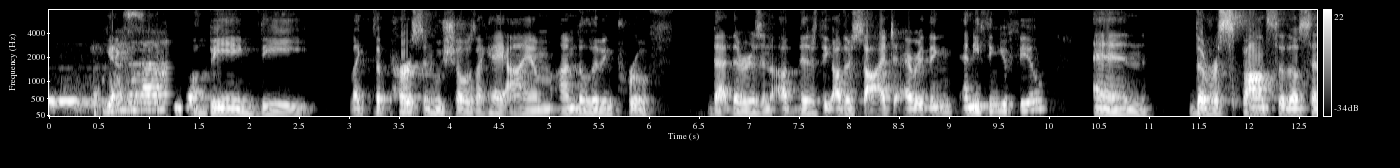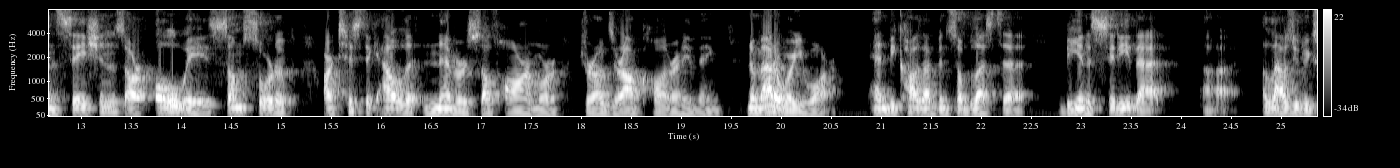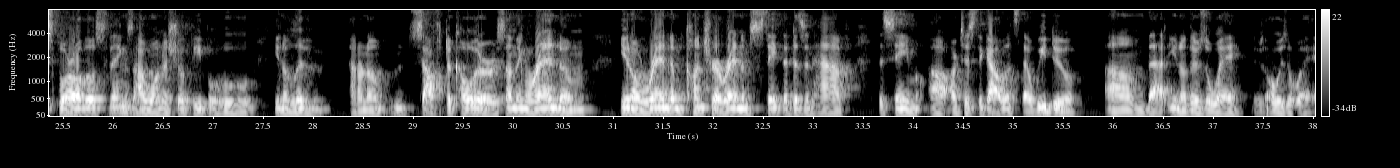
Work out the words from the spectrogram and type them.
Yes. Of being the like the person who shows like hey i am i'm the living proof that there is an uh, there's the other side to everything anything you feel. And the response to those sensations are always some sort of artistic outlet, never self harm or drugs or alcohol or anything, no matter where you are. And because I've been so blessed to be in a city that uh, allows you to explore all those things, I want to show people who, you know, live, in, I don't know, South Dakota or something random, you know, random country, a random state that doesn't have the same uh, artistic outlets that we do, um, that, you know, there's a way, there's always a way.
